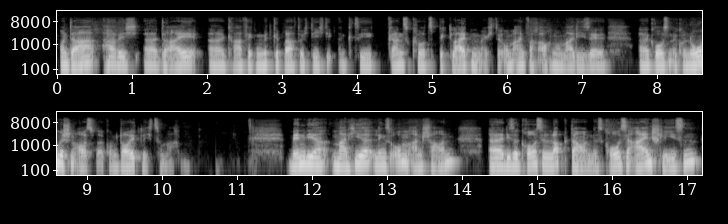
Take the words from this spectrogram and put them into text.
Und da habe ich äh, drei äh, Grafiken mitgebracht, durch die ich sie ganz kurz begleiten möchte, um einfach auch nochmal diese großen ökonomischen Auswirkungen deutlich zu machen. Wenn wir mal hier links oben anschauen, äh, dieser große Lockdown, das große Einschließen,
